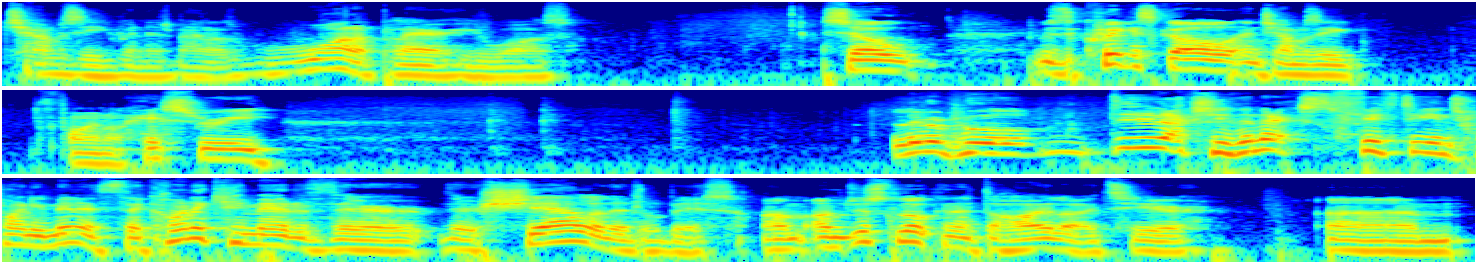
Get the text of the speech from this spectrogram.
Champions League winners' medals. What a player he was. So it was the quickest goal in Champions League final history. Liverpool did actually the next 15 20 minutes they kind of came out of their their shell a little bit. I'm I'm just looking at the highlights here. Um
